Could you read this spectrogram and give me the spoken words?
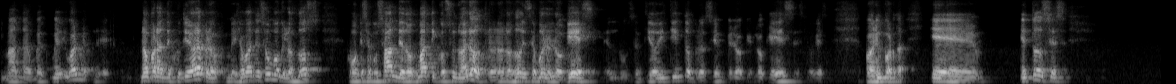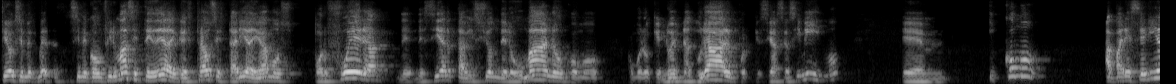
manda. igual, no para discutir ahora, pero me llamó la atención porque los dos como que se acusaban de dogmáticos uno al otro, ¿no? Los dos dicen, bueno, lo que es, en un sentido distinto, pero siempre lo que, lo que es es lo que es. Bueno, no importa. Eh, entonces, si me, si confirmás esta idea de que Strauss estaría, digamos, por fuera de cierta visión de lo humano, como como lo que no es natural, porque se hace a sí mismo, em, y cómo aparecería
